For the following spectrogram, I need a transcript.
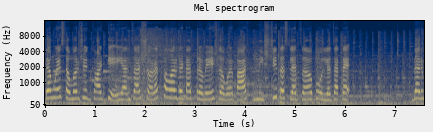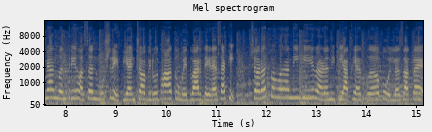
त्यामुळे समरजित घाटगे यांचा शरद पवार गटात प्रवेश जवळपास निश्चित असल्याचं बोललं जात आहे दरम्यान मंत्री हसन मुश्रीफ यांच्या विरोधात उमेदवार देण्यासाठी शरद पवारांनी ही रणनीती आखल्याचं बोललं जात आहे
